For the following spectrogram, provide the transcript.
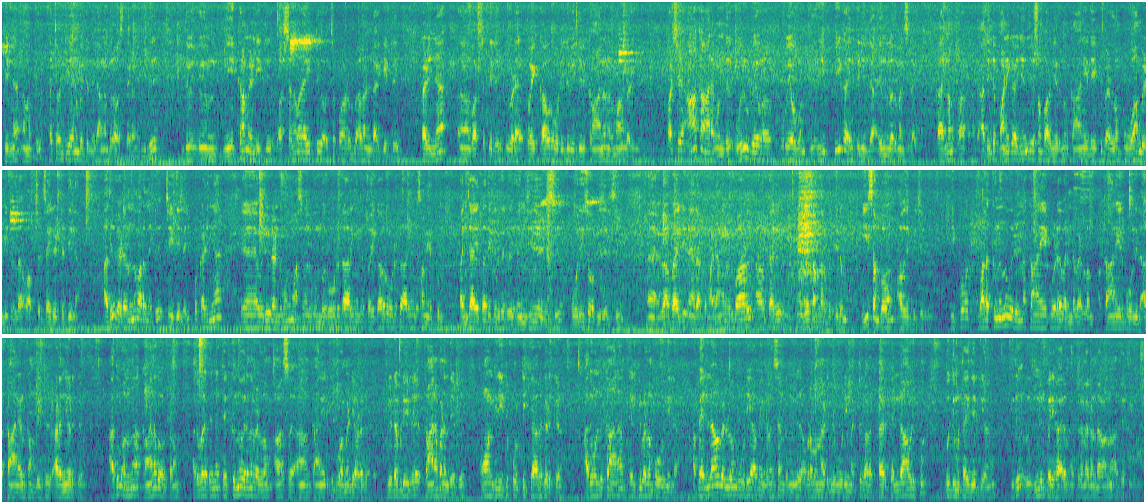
പിന്നെ നമുക്ക് കച്ചവടം ചെയ്യാനും പറ്റുന്നില്ല. അങ്ങനത്തെ ഒരു അവസ്ഥയിലാണ്. ഇത് ഇത് നീക്കാൻ വേണ്ടിയിട്ട് വർഷങ്ങളായിട്ട് ഒച്ചപ്പാടും ബഹളം ഉണ്ടാക്കിയിട്ട് കഴിഞ്ഞ വർഷത്തിൽ ഇവിടെ തൊയ്ക്കാവ് റോഡിൽ വലിയൊരു കാന നിർമ്മാണം കഴിഞ്ഞു. പക്ഷേ ആ കാന കൊണ്ട് ഒരു ഉപയോഗ ഉപയോഗം ഈ ഈ കാര്യത്തിലില്ല എന്നുള്ളത് മനസ്സിലായി. കാരണം അതിന്റെ പണി കഴിഞ്ഞതിന് ശേഷം പറഞ്ഞിരുന്നു കാനയിലേക്ക് വെള്ളം പോകാൻ വേണ്ടിയിട്ടുള്ള ഓപ്ഷൻസ് അതിൽ ഇട്ടിട്ടില്ല. അത് ഇടണമെന്ന് പറഞ്ഞിട്ട് ചെയ്തില്ല. ഇപ്പോൾ കഴിഞ്ഞ ഒരു രണ്ട് മൂന്ന് മാസങ്ങൾക്ക് മുമ്പ് റോഡ് ടാറിങ്ങിന്റെ തൊയ്ക്കാവ് റോഡ് ടാറിങ്ങിന്റെ സമയത്തും പഞ്ചായത്ത് അധികൃതർ എൻജിനീയേഴ്സ് പോലീസ് ഓഫീസേഴ്സ് വ്യാപാരി നേതാക്കന്മാർ അങ്ങനെ ഒരുപാട് ആൾക്കാർ കൂടിയ സന്ദർഭത്തിലും ഈ സംഭവം അവതരിപ്പിച്ചിരുന്നു. ഇപ്പോൾ വടക്ക് നിന്ന് വരുന്ന കാനയിൽ കൂടെ വരേണ്ട വെള്ളം കാനയിൽ പോകുന്നില്ല ആ കാനകൾ കംപ്ലീറ്റ് അടഞ്ഞു കിടക്കുകയാണ്. അത് വന്ന് ആ കാന തുറക്കണം. അതുപോലെ തന്നെ തെക്കുന്ന് വരുന്ന വെള്ളം ആ കാനയിലേക്ക് പോകാൻ വേണ്ടി അവിടെ പി ഡബ്ല്യുയിൽ കാന പണിതിട്ട് കോൺക്രീറ്റ് പൊട്ടിക്കാതെ കെടുക്കുകയാണ് അതുകൊണ്ട് കാന എനിക്ക് വെള്ളം പോകുന്നില്ല. അപ്പോൾ എല്ലാ വെള്ളവും കൂടി ആ വെങ്കടം സെന്ററിൽ അവിടെ വന്ന് അടിഞ്ഞുകൂടി മറ്റു കടക്കാർക്ക് എല്ലാവർക്കും ബുദ്ധിമുട്ടായി നിൽക്കുകയാണ്. ഇത് ഇതിനൊരു പരിഹാരം എത്രയും വേഗം ഉണ്ടാകുമെന്ന് അഭ്യർത്ഥിക്കുന്നു.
